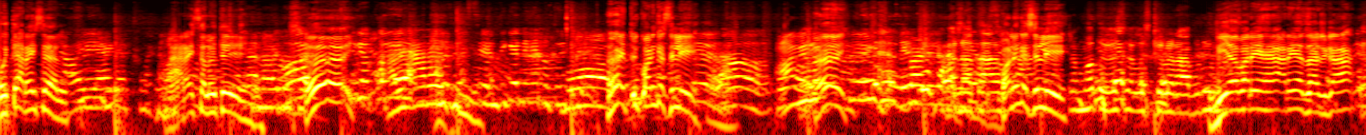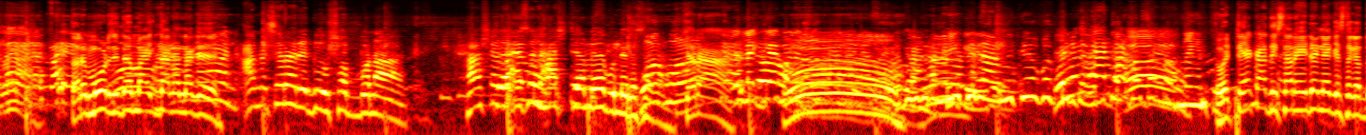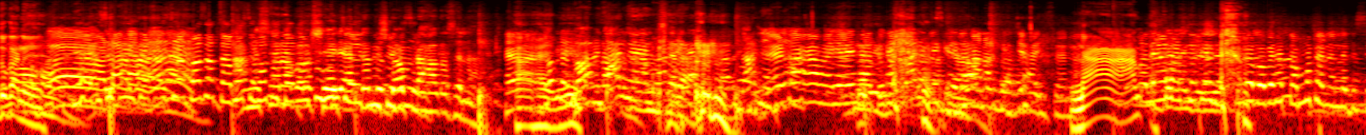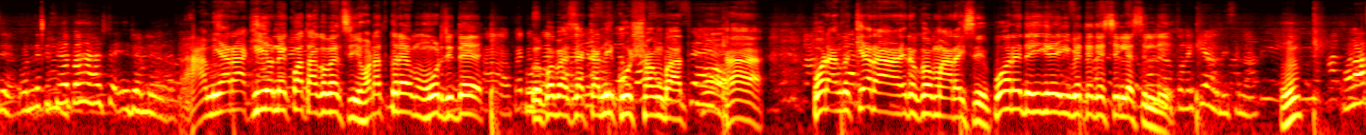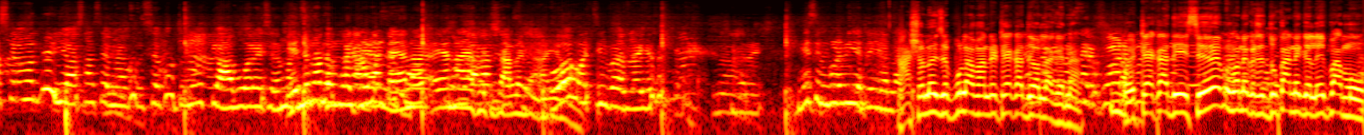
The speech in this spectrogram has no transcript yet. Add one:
ওইতে আড়াইশাল আড়াইশাল ওইতে? এই! এই, তুই কোন গেছিলি? কোন গেছিলি? বিয়া বাড়ি হ্যাঁ আরে যাস গা। তোর মসজিদে মাইক দানো নাগে। আমরা সারারে দু সব বনায় হাসতে আছে হাসতে লয়ে বলে গেছে। কেরা? ও। ওই টাকা দিস আর এইটা নিয়ে গেছে দোকানে। একটা দম ডাহালতাছে না। হ্যাঁ হ্যাঁ আমি আর রাখি অনেক কথা কবেছি হঠাৎ করে মসজিদে কবেছি একটা নিখোঁজ সংবাদ হ্যাঁ পরে আমি কেরা এরকম মারাইছে পরে দেখি এই বেতে চিল্লে চিল্লি হুম আসলে যে পোলা ভান্ডে টাকা দেওয়া লাগে না। ওই টাকা দিয়েছে মনে করছে দোকানে গেলেই পামু।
